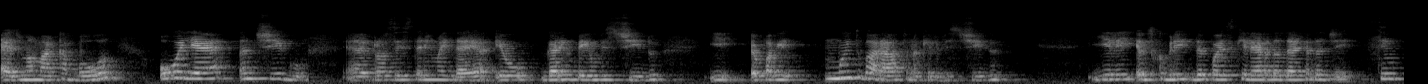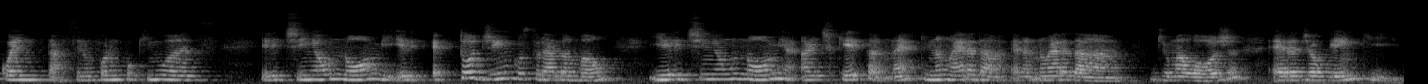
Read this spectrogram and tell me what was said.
é de uma marca boa, ou ele é antigo. É, para vocês terem uma ideia, eu garimpei um vestido e eu paguei muito barato naquele vestido. E ele, eu descobri depois que ele era da década de 50, se não for um pouquinho antes. Ele tinha um nome, ele é todinho costurado à mão e ele tinha um nome, a etiqueta, né, que não era da, era, não era da de uma loja, era de alguém que,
